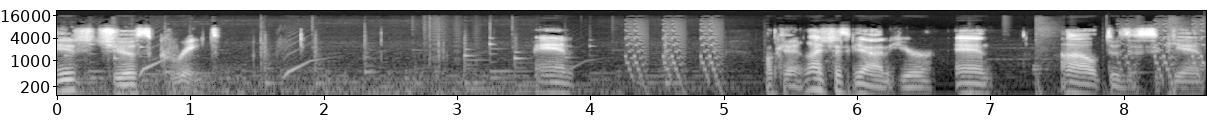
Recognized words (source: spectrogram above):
it's just great. And okay, let's just get out of here, and I'll do this again.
